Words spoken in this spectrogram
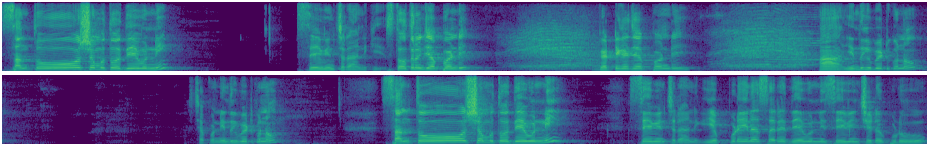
సంతోషముతో దేవుణ్ణి సేవించడానికి. స్తోత్రం చెప్పండి. గట్టిగా చెప్పండి. ఎందుకు పెట్టుకున్నాం? చెప్పండి ఎందుకు పెట్టుకున్నాం? సంతోషముతో దేవుణ్ణి సేవించడానికి. ఎప్పుడైనా సరే దేవుణ్ణి సేవించేటప్పుడు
